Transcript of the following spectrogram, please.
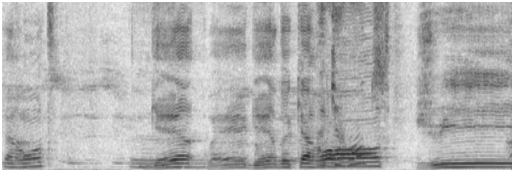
40. Guerre. Ouais, guerre de 40. 40? Juif.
